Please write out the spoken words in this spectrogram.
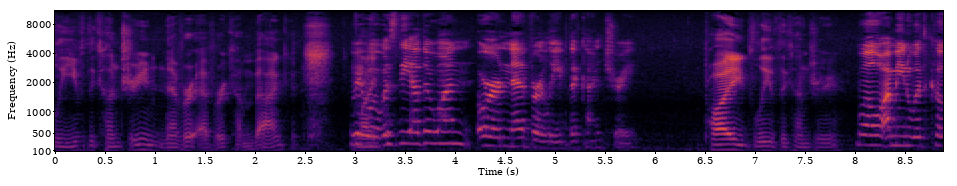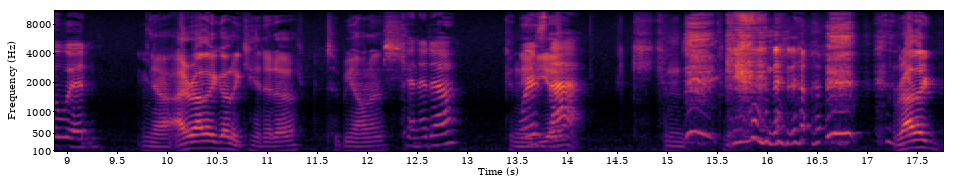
leave the country and never ever come back. Wait, what was the other one? Or never leave the country? Probably leave the country. Well, I mean, with COVID, Yeah, I'd rather go to Canada to be honest. Canada? Canada. Where's that? Can, Canada. rather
